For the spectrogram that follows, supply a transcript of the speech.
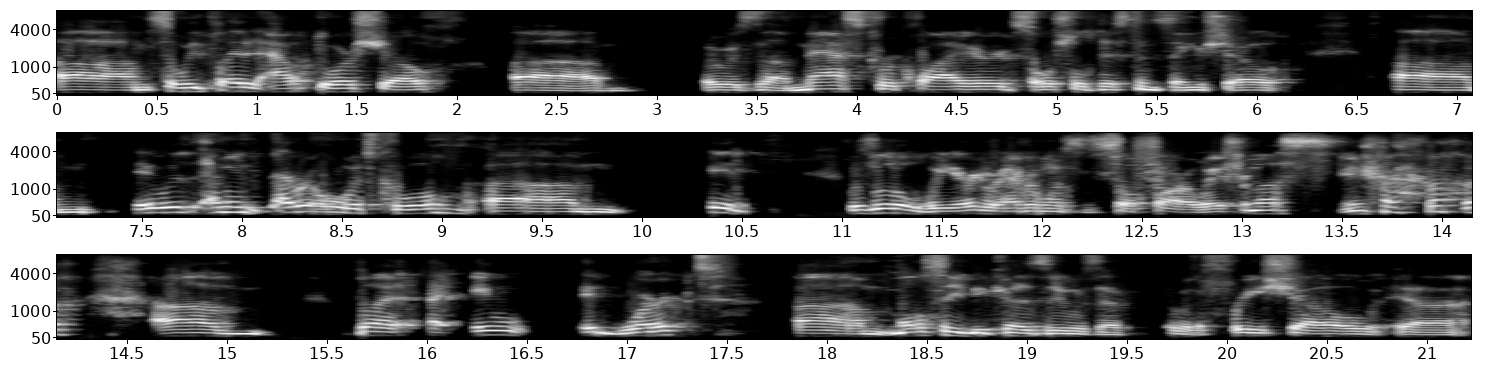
Um, so we played an outdoor show. Um, there was a mask required, social distancing show. Um, it was, I mean, everyone was cool. Um, it was a little weird where everyone was so far away from us, you know. um, but it it worked um, mostly because it was a it was a free show. Uh,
